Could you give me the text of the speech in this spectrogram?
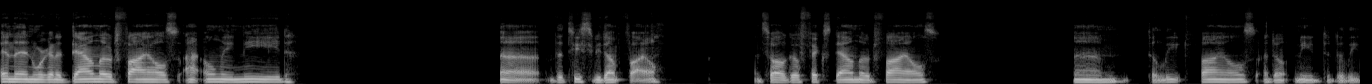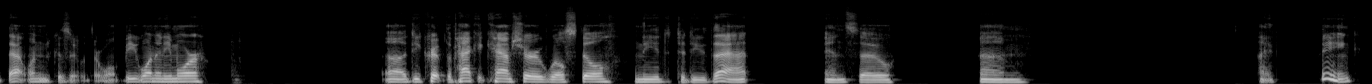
And then we're going to download files. I only need uh, the TCP dump file. And so I'll go fix download files. Um, delete files. I don't need to delete that one because there won't be one anymore. Uh, decrypt the packet capture. We'll still need to do that. And so um, I think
